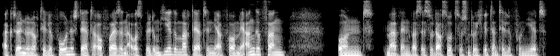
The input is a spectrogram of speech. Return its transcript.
aktuell nur noch telefonisch. Der hatte auch vorher seine Ausbildung hier gemacht. Der hatte ein Jahr vor mir angefangen. Und immer wenn was ist oder auch so zwischendurch wird dann telefoniert.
